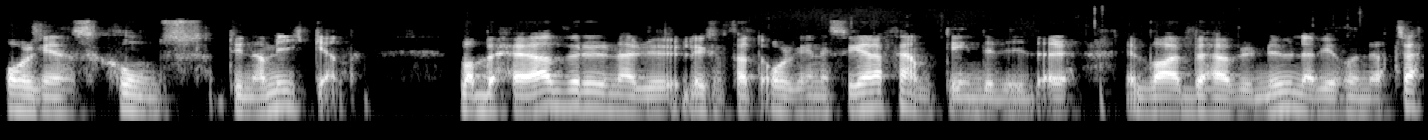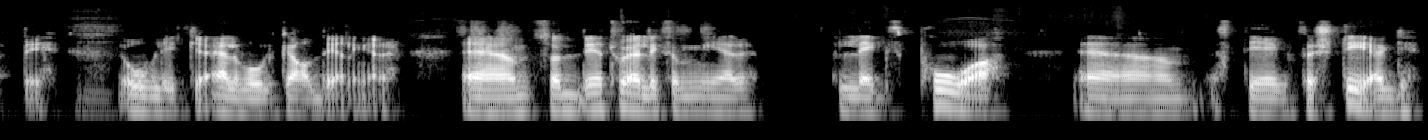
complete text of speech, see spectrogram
organisationsdynamiken. Vad behöver du när du, liksom för att organisera 50 individer? Vad behöver du nu när vi är 130? Mm. Olika, 11 olika avdelningar. Eh, så det tror jag liksom mer läggs på eh, steg för steg.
